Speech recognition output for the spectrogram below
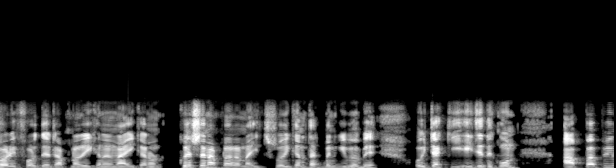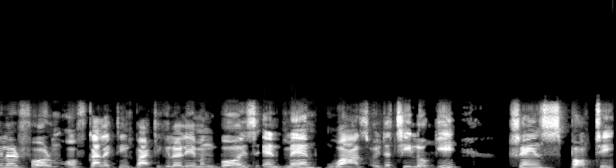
sorry for that আপনারা এখানে নাই, কারণ কোয়েশ্চেন আপনারা নাই সো এখানে থাকবেন কীভাবে? ওইটা কি? এই যে দেখুন a popular form of collecting particularly among boys and men was ওইটা ছিল কি? ট্রান্সপোর্টিং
